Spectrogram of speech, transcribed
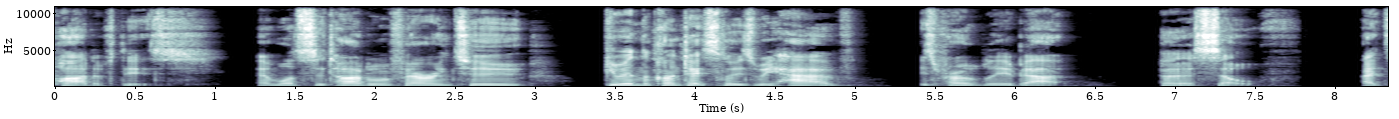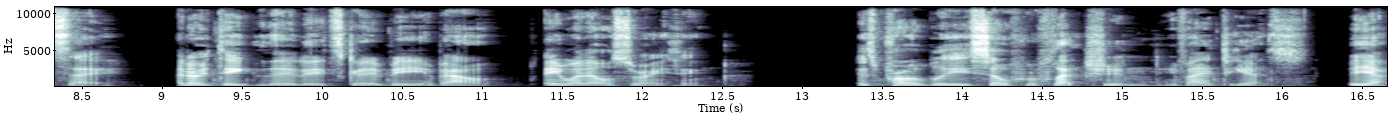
part of this. And what's the title referring to? Given the context clues we have, is probably about herself, I'd say. I don't think that it's going to be about anyone else or anything. It's probably self-reflection, if I had to guess. But yeah,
